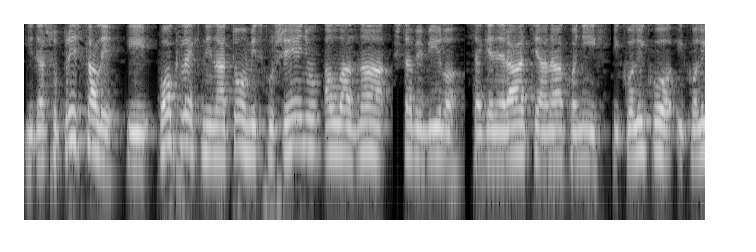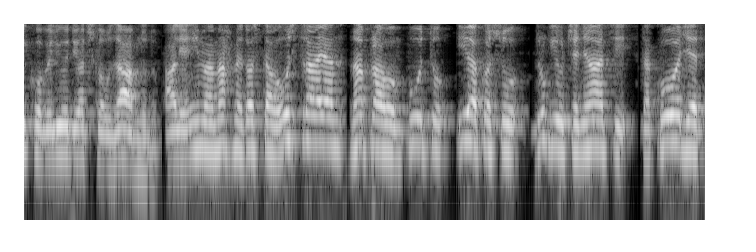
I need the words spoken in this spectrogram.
I da su pristali i poklekni na tom iskušenju, Allah zna šta bi bilo sa generacija nakon njih i koliko i koliko bi ljudi otišlo u zabludu. Ali je Imam Ahmed ostao ustrajan na pravom putu, iako su drugi učenjaci također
